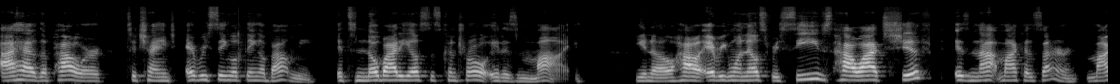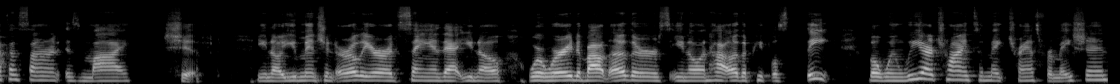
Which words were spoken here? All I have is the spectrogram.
I have the power to change every single thing about me. It's nobody else's control, it is mine you know how everyone else receives how i shift is not my concern. My concern is my shift. You know you mentioned earlier saying that you know we're worried about others you know and how other people think but when we are trying to make transformation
